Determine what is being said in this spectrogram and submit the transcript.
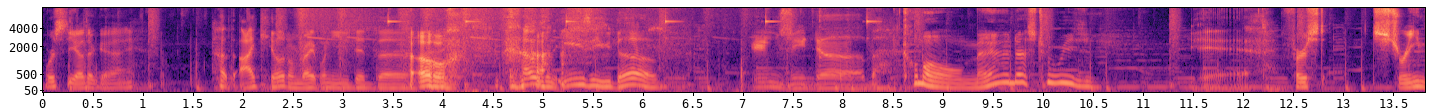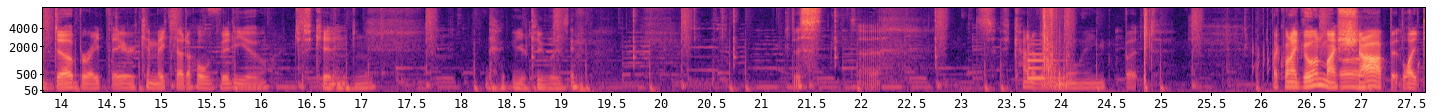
Where's the other guy? I killed him right when you did the... Oh, that was an easy dub. Easy dub. come on, man. That's too easy. Yeah. First stream dub right there can make that a whole video. Just kidding. Mhm. You're too lazy. This uh, it's kind of annoying, but like when I go in my Uh. shop, it like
